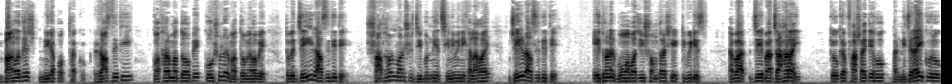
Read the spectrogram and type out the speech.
বাংলাদেশ নিরাপদ থাকুক। রাজনীতি কথার মাধ্যমে হবে, কৌশলের মাধ্যমে হবে। তবে যেই রাজনীতিতে সাধারণ মানুষের জীবন নিয়ে ছিনিমিনি খেলা হয়, যেই রাজনীতিতে এই ধরনের বোমাবাজি, সন্ত্রাসী অ্যাক্টিভিটিস আবার যে বা যাহারাই কেউ কেউ ফাঁসাইতে হোক বা নিজেরাই করুক,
